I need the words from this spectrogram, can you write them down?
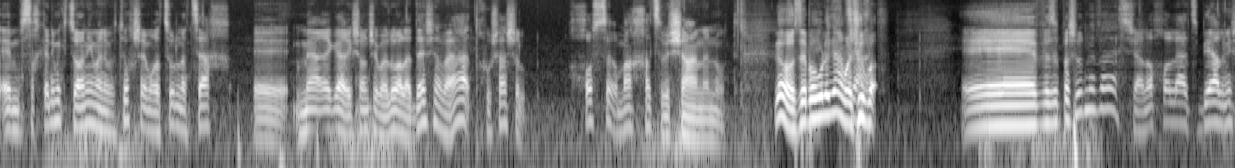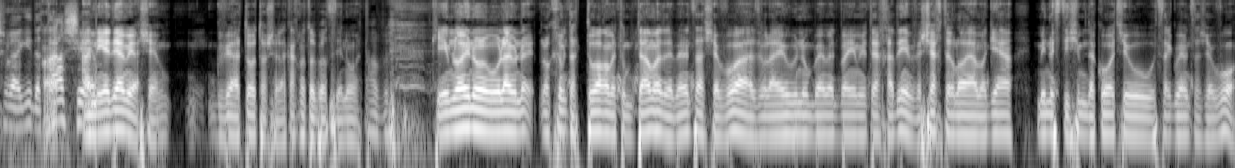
הם שחקנים מקצוענים, אני בטוח שהם רצו לנצח אה, מהרגע הראשון שהם עלו על הדשא, והיה תחושה של חוסר מחץ ושאננות. לא, זה ברור לגמרי. שוב, אה, וזה פשוט מבאס, שאני לא יכול להצביע על מישהו ולהגיד, אתה אשם. אני יודע מי אשם, גביע הטוטו, שלקחנו אותו ברצינות. כי אם לא היינו אולי לוקחים את התואר המטומטם הזה באמצע השבוע, אז אולי היינו באמת באים יותר חדים, ושכטר לא היה מגיע מינוס 90 דקות שהוא שיחק באמצע השבוע.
